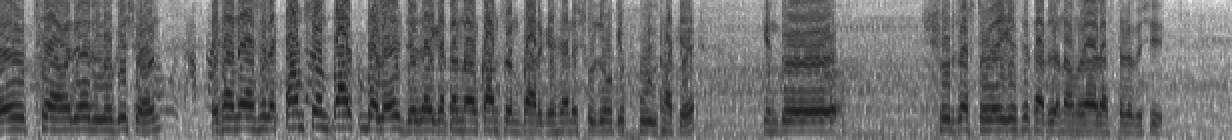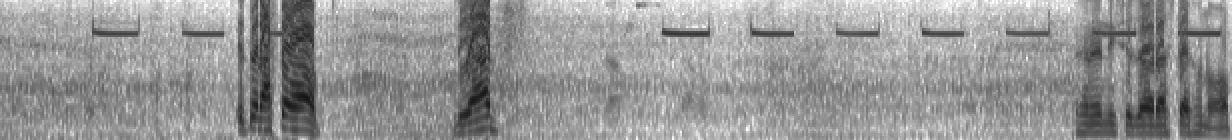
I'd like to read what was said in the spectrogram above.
এই হচ্ছে আমাদের লোকেশন এখানে আসলে কাঞ্চন পার্ক বলে যে জায়গাটার নাম কাঞ্চন পার্ক। এখানে সূর্যমুখী ফুল থাকে। কিন্তু সূর্যাস্ত হয়ে গেছে তার জন্য আমরা রাস্তাটা বেশি এ তো রাস্তা অফ রিয়াজ এখানে নিচে যাওয়ার রাস্তা এখন অফ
